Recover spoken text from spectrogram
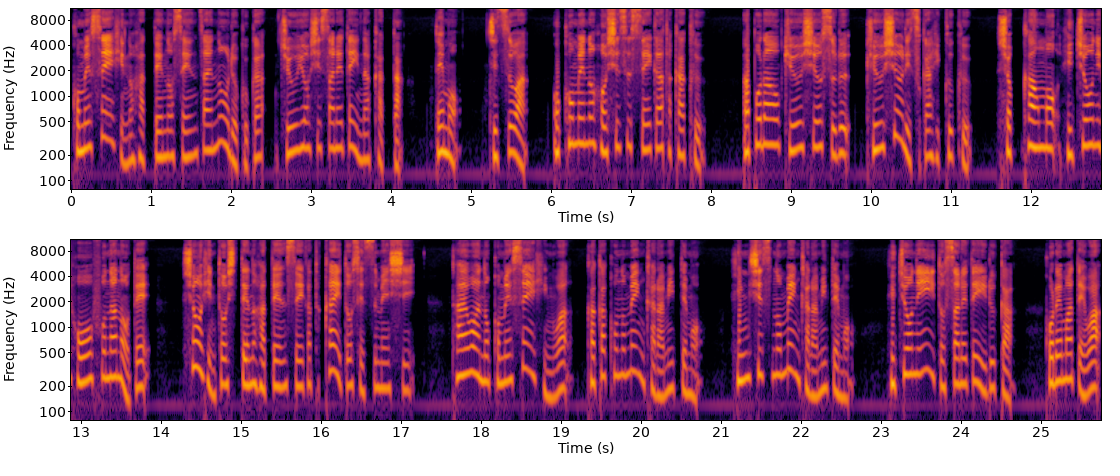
米製品の発展の潜在能力が重要視されていなかった。でも、実は、お米の保湿性が高く、油を吸収する吸収率が低く、食感も非常に豊富なので、商品としての発展性が高いと説明し、台湾の米製品は価格の面から見ても品質の面から見ても非常にいいとされているが、これまでは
